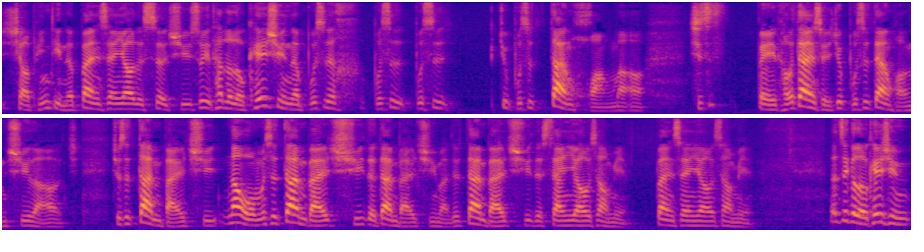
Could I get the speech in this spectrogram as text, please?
小平顶的半山腰的社区，所以它的 location 呢，不是不是不是就不是蛋黄嘛啊，其实北投淡水就不是蛋黄区了啊，就是蛋白区。那我们是蛋白区的蛋白区嘛，就蛋白区的山腰上面，半山腰上面。那这个 location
